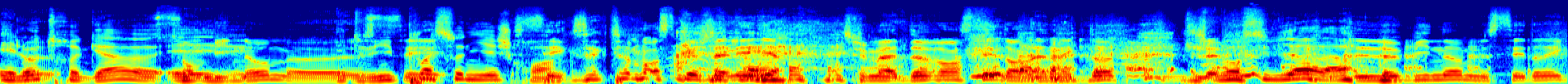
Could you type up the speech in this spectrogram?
Et l'autre gars euh, Son est, binôme euh, est devenu poissonnier, je crois. C'est exactement ce que j'allais dire. tu m'as devancé dans l'anecdote. Je m'en souviens là. Le binôme Cédric,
